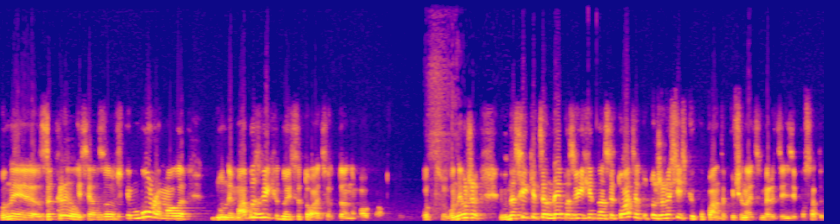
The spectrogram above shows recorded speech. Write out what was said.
вони закрилися Азовським морем, але ну нема безвихідної ситуації в даному випадку. От вони вже наскільки це не безвихідна ситуація, тут уже російські окупанти починають саме рецензії писати.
